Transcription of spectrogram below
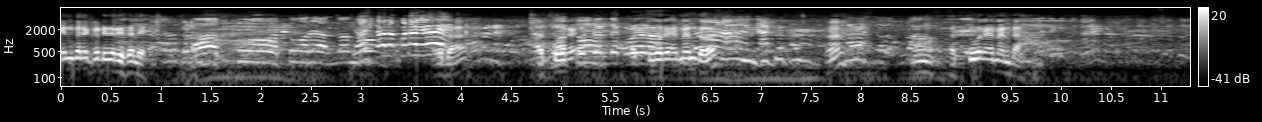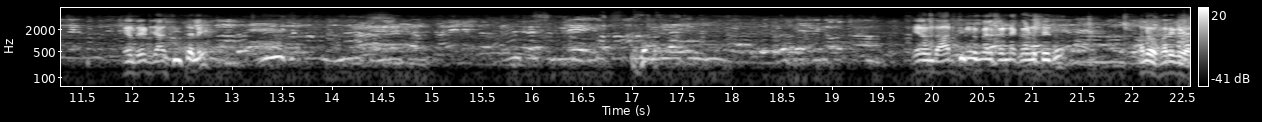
ಏನ್ ಬೆಲೆ ಕಟ್ಟಿದ್ರಿ ಸಲ? ಹತ್ತೂವರೆ ಹತ್ತುವರೆ ಹನ್ನೊಂದು. ಹೌದಾ? ಹತ್ತುವರೆ ಹತ್ತುವರೆ ಹನ್ನೊಂದು? ಹಾ? ಹತ್ತುವರೆ ಹನ್ನೊಂದ? ಏನ್ ರೇಟ್ ಜಾಸ್ತಿ ಇತ್ತಲ್ಲಿ ಏನೊಂದು ಆರು ತಿಂಗಳ ಮೇಲೆ ಕಣ್ಣೆ ಕಾಣುತ್ತಿದ್ದು ಹಲೋ ಮರಿಗಳು.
